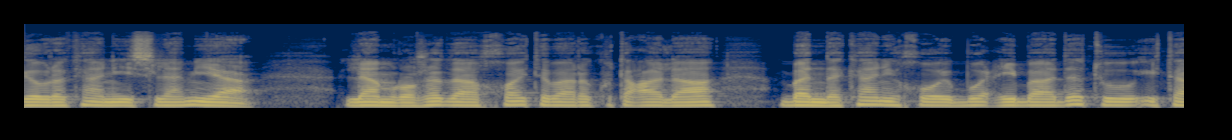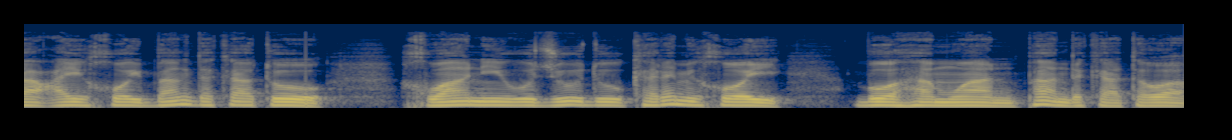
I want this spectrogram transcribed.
گەورەکانی ئیسلامیە لەم ڕۆژەدا خوای تبارک و تعالی بەندەکانی خۆی بۆ عیبادەت و ئیتاعەی خۆی بانگ دەکات و خوانی وجود و کەرەمی خۆی بۆ هەموان پان دەکاتەوە.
